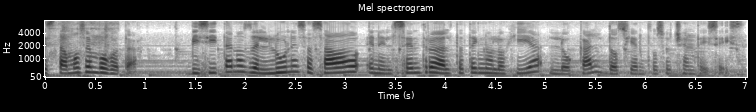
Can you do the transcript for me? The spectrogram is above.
Estamos en Bogotá. Visítanos del lunes a sábado en el Centro de Alta Tecnología Local 286.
